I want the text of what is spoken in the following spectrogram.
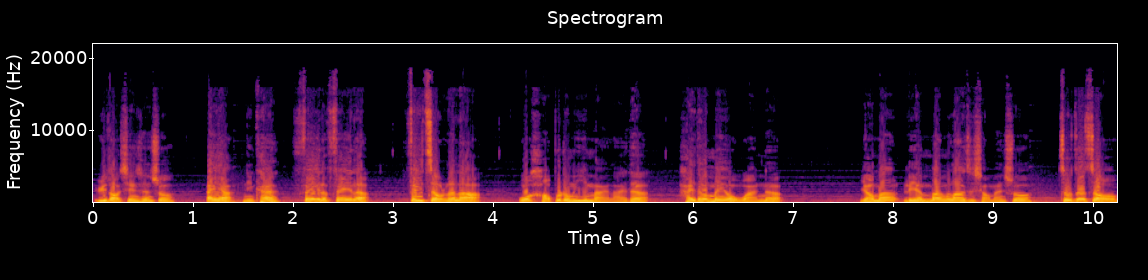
于老先生说：“哎呀，你看，飞了，飞了，飞走了啦！我好不容易买来的。”还都没有完呢，姚妈连忙拉着小蛮说：“走走走，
